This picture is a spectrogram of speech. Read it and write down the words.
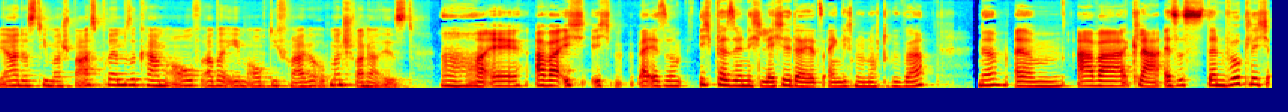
ja, das Thema Spaßbremse kam auf, aber eben auch die Frage, ob man schwanger ist. Oh, ey. Aber ich, ich, also ich persönlich lächle da jetzt eigentlich nur noch drüber. Ne? Ähm, aber klar, es ist dann wirklich,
